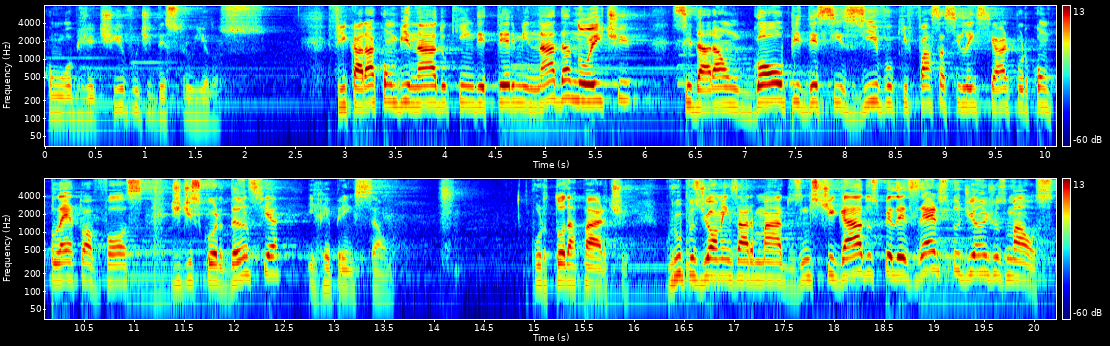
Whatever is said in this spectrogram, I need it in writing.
com o objetivo de destruí-los. Ficará combinado que em determinada noite se dará um golpe decisivo que faça silenciar por completo a voz de discordância e repreensão. Por toda parte, grupos de homens armados, instigados pelo exército de anjos maus,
